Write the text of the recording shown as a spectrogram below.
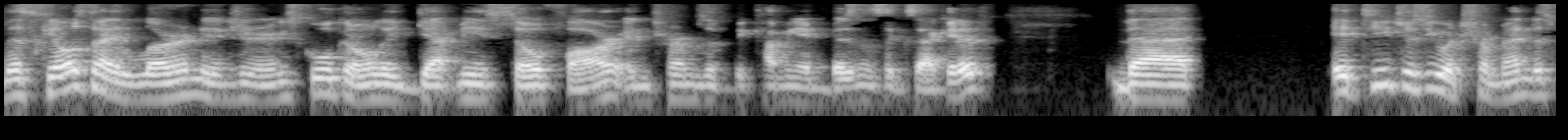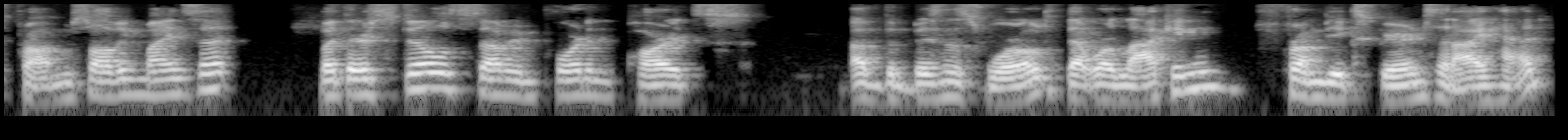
the skills that I learned in engineering school could only get me so far in terms of becoming a business executive that it teaches you a tremendous problem solving mindset, but there's still some important parts of the business world that were lacking from the experience that I had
